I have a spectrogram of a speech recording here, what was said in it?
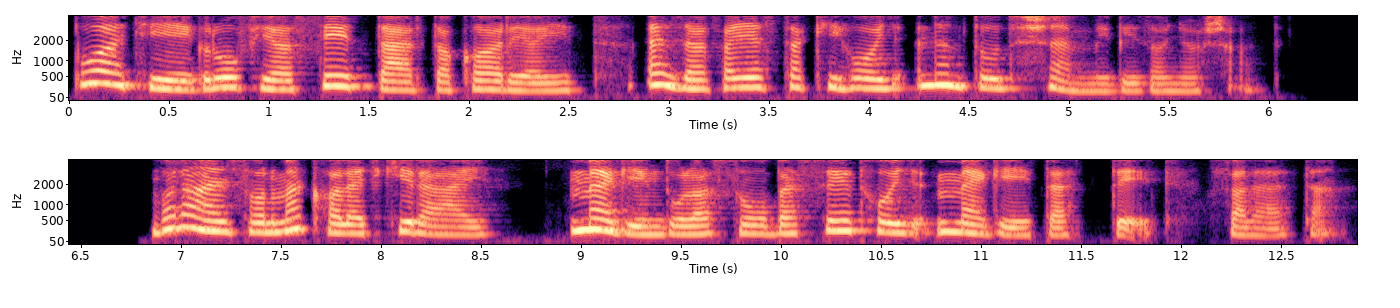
Poitiers grófja széttárta karjait, ezzel fejezte ki, hogy nem tud semmi bizonyosat. Valahányszor meghal egy király, megindul a szóbeszéd, hogy megétették, felelte.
